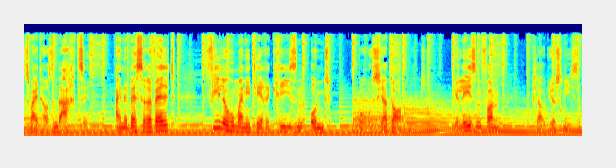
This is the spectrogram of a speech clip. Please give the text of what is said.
2018. Eine bessere Welt, viele humanitäre Krisen und Borussia Dortmund. Gelesen von Claudius Niesen.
